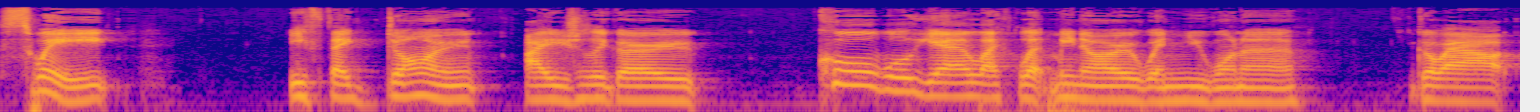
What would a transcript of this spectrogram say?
Sweet. If they don't, I usually go, cool, well, yeah, like let me know when you want to go out.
